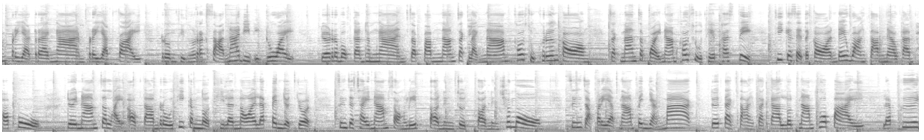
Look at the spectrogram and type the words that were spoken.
ำ ประหยัดแรงงาน ประหยัดไฟ รวมถึงรักษาหน้าดินอีกด้วยโดยระบบการทำงานจะปั๊มน้ำจากแหล่งน้ำเข้าสู่เครื่องกรอง จากนั้นจะปล่อยน้ำเข้าสู่เทปพลาสติก ที่เกษตรกรได้วางตามแนวการเพาะปลูก โดยน้ำจะไหลออกตามรูที่กำหนดทีละน้อยและเป็นหยดๆ ซึ่งจะใช้น้ำ2ลิตรต่อ 1 จุดต่อ 1 ชั่วโมง ซึ่งจะประหยัดน้ำเป็นอย่างมาก โดยแตกต่างจากการลดน้ำทั่วไป และพืช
